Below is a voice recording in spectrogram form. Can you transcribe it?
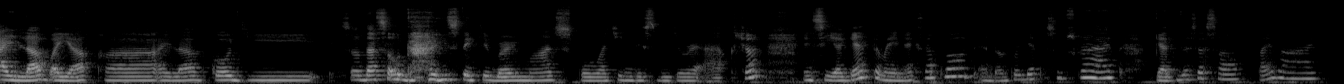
I love Ayaka. I love Koji. So that's all guys. Thank you very much for watching this video reaction. And see you again to my next upload. And don't forget to subscribe. God bless us all. Bye-bye.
